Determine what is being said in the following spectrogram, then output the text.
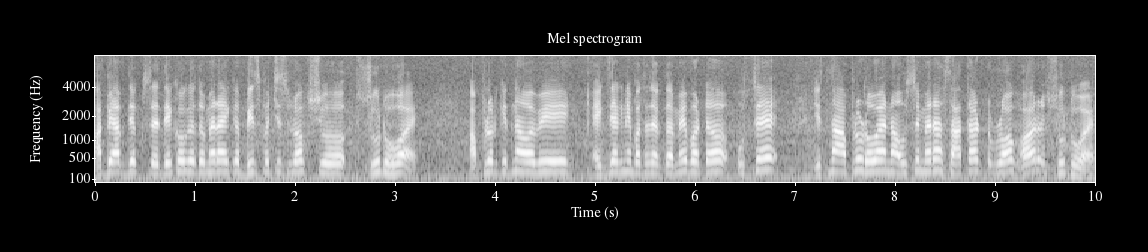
अभी आप देख, देखोगे तो मेरा एक बीस पच्चीस लोग शूट हुआ है। अपलोड कितना हुआ अभी एग्जैक्ट नहीं बता सकता मैं बट उससे जितना अपलोड हुआ है ना, उससे मेरा सात आठ ब्लॉग और शूट हुआ है।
